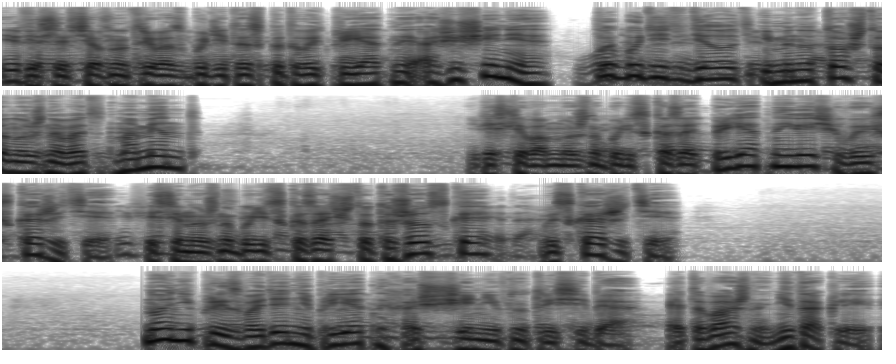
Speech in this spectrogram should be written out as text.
Если все внутри вас будет испытывать приятные ощущения, вы будете делать именно то, что нужно в этот момент. Если вам нужно будет сказать приятные вещи, вы их скажете. Если нужно будет сказать что-то жесткое, вы скажете. Но не производя неприятных ощущений внутри себя. Это важно, не так ли?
